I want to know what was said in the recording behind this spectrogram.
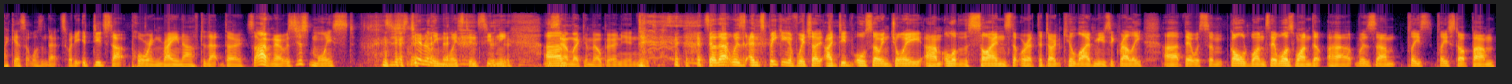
I guess it wasn't that sweaty. It did start pouring rain after that, though. So I don't know. It was just moist. It's just generally moist in Sydney. You sound like a Melburnian, Nick. so that was, and speaking of which, I, I did also enjoy um, a lot of the signs that were at the Don't Kill Live music rally. Uh, there were some gold ones. There was one that uh, was um, please please stop um,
